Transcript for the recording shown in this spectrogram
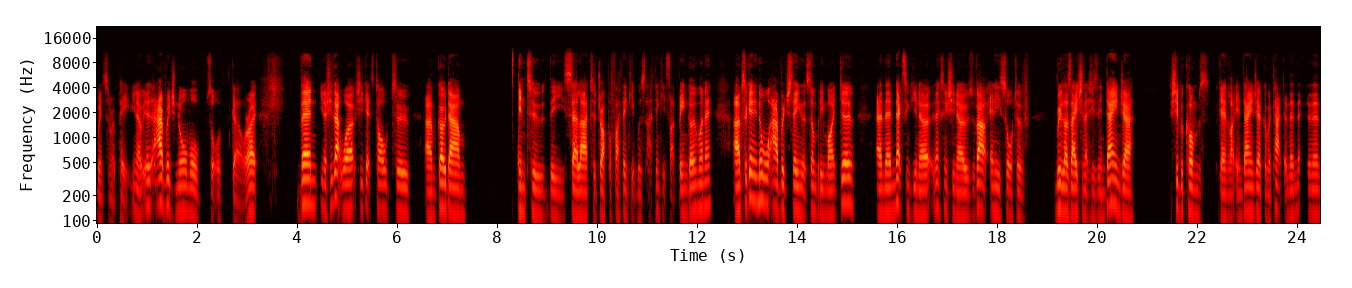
rinse and repeat. You know, average, normal sort of girl, right? Then, you know, she's at work. She gets told to um, go down into the cellar to drop off. I think it was, I think it's like bingo money. Um, so again, a normal average thing that somebody might do. And then next thing you know, next thing she knows, without any sort of realization that she's in danger, she becomes again like in danger, come attacked, and then and then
